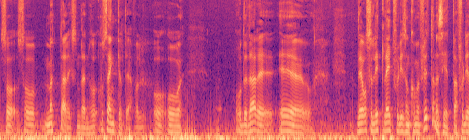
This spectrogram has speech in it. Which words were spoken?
Så, så møtte jeg liksom den hos enkelte iallfall. Og, og, og det der er, er det er også litt leit for de som kommer flyttende hit. Fordi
